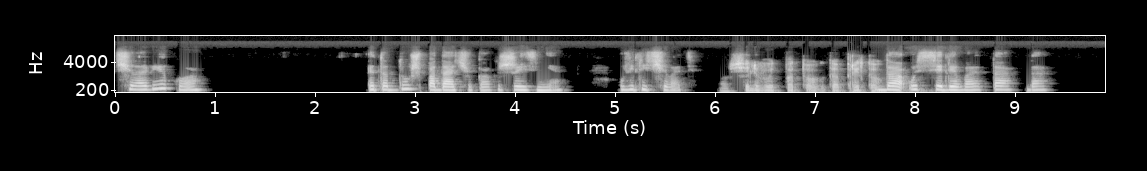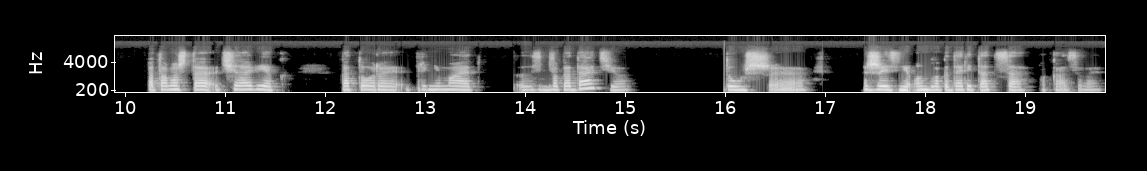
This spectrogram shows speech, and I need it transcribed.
человеку этот душ подачу как жизни увеличивать. Усиливают поток, да, приток. Да, усиливает, да, да. Потому что человек, который принимает с благодатью душ жизни, он благодарит Отца, показывает.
